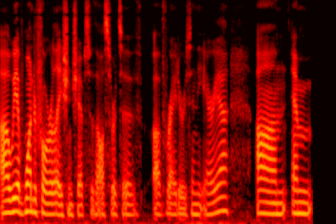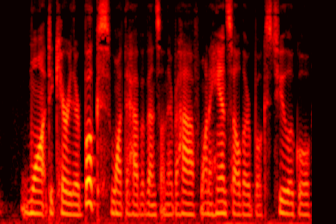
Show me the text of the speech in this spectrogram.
uh, we have wonderful relationships with all sorts of, of writers in the area um, and want to carry their books, want to have events on their behalf, want to hand sell their books to local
